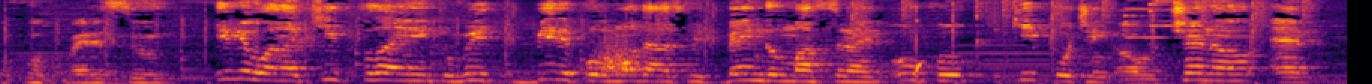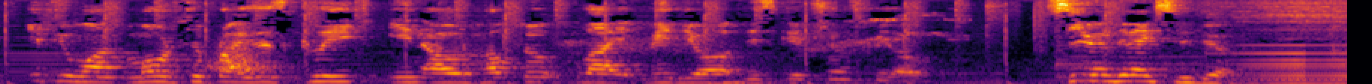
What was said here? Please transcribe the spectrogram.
Ufuk very soon. If you wanna keep flying with beautiful models with Banglemaster and Ufuk, keep watching our channel and if you want more surprises, click in our how to fly video descriptions below. See you in the next video.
